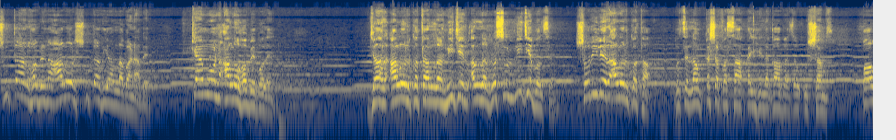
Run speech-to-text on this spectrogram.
সুতার হবে না, আলোর সুতা দিয়ে আল্লাহ বানাবে। কেমন আলো হবে বলেন? যার আলোর কথা আল্লাহ নিজের আল্লাহ রসুল নিজে বলছেন। শরীরের আলোর কথা বলছে, লাউ কাশাফা সা কাইহি লাগাবা যাও উশামস পাও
